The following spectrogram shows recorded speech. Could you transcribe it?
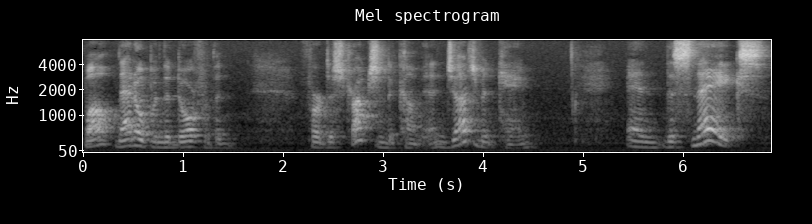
Well, that opened the door for the for destruction to come in. Judgment came. And the snakes,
